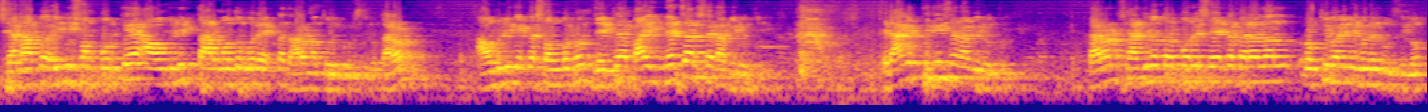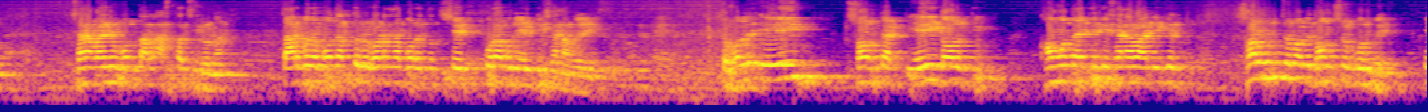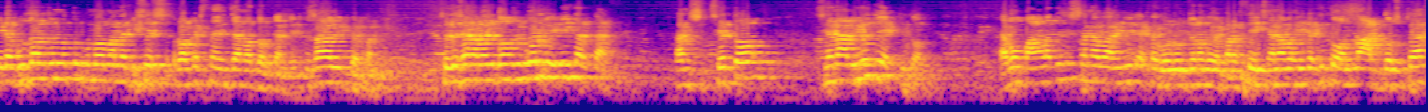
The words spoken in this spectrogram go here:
সেনাবাহিনী সম্পর্কে আওয়ামী লীগ তার মতো করে একটা ধারণা তৈরি করছিল। কারণ আওয়ামী লীগ একটা সংগঠন যেটা বাই নেচার সেনা বিরোধী। এটা আগের থেকেই সেনা বিরোধী। কারণ স্বাধীনতার পরে সে একটা প্যারালাল রক্ষী বাহিনী গড়ে তুলছিল। সেনাবাহিনীর উপর তার আস্থা ছিল না। তারপরে পঁচাত্তরের ঘটনা পরে তো সে পুরাপুরি এমপি সেনা হয়ে গেছে। তো ফলে এই সরকারটি, এই দলটি ক্ষমতায় থেকে সেনাবাহিনীকে সর্বোচ্চভাবে ধ্বংস করবে, এটা বোঝার জন্য তো কোনো মানে বিশেষ রকেট সায়েন্স জানার দরকার নেই, এটা স্বাভাবিক ব্যাপার। সে তো সেনাবাহিনী ধ্বংস করবে, এটাই তার কাজ। কারণ সে তো সেনা বিরোধী একটি দল। এবং বাংলাদেশের সেনাবাহিনীর একটা গৌরবজনক ব্যাপার আছে, এই সেনাবাহিনীটা কিন্তু অন্য আট দশটা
